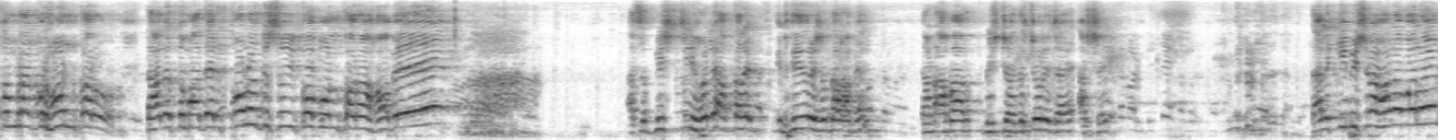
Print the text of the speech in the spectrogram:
তোমরা গ্রহণ করো তাহলে তোমাদের কোনো কিছুই কবুল করা হবে আচ্ছা বৃষ্টি হলে আপনারা ভিতরে এসে দাঁড়াবেন কারণ আবার বৃষ্টি হয়তো চলে যায় আসে। তাহলে কি বিষয় হলো বলেন?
